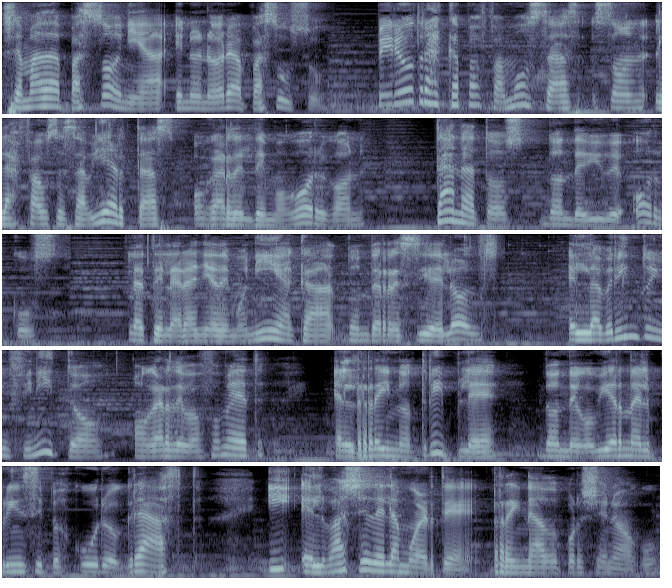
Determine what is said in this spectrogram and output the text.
llamada Pasonia en honor a Pazuzu, pero otras capas famosas son las fauces abiertas, hogar del Demogorgon, Thanatos, donde vive Orcus, la telaraña demoníaca, donde reside Lolth, el laberinto infinito, hogar de Baphomet, el reino triple, donde gobierna el príncipe oscuro Grast, y el Valle de la Muerte, reinado por Shenobu.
